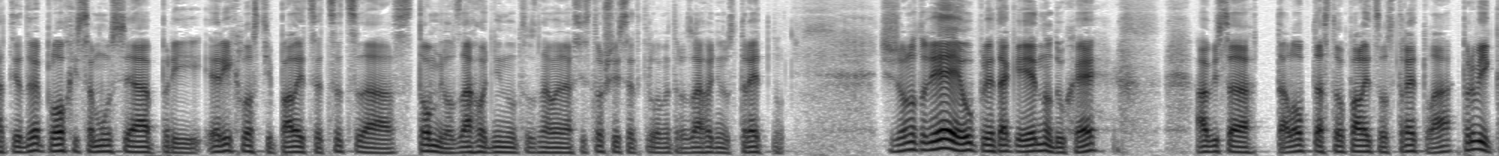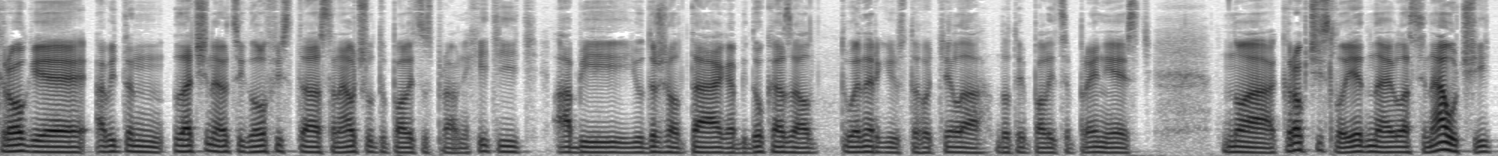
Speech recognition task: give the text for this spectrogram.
a tie dve plochy sa musia pri rýchlosti palice cca 100 mil za hodinu, to znamená asi 160 km za hodinu stretnúť. Čiže ono to nie je úplne také jednoduché, aby sa tá lopta s tou palicou stretla. Prvý krok je, aby ten začínajúci golfista sa naučil tú palicu správne chytiť, aby ju držal tak, aby dokázal tú energiu z toho tela do tej palice preniesť. No a krok číslo jedna je vlastne naučiť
